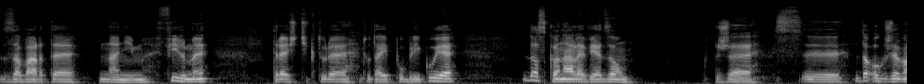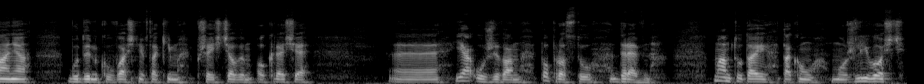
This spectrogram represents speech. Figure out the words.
zawarte na nim filmy, treści, które tutaj publikuję, doskonale wiedzą, że y, do ogrzewania budynku właśnie w takim przejściowym okresie ja używam po prostu drewna. Mam tutaj taką możliwość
